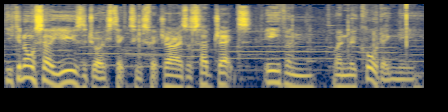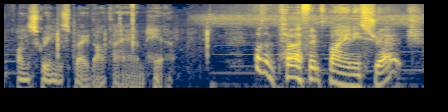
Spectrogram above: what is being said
You can also use the joystick to switch eyes or subjects, even when recording the on-screen display like I am here. Wasn't perfect by any stretch.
